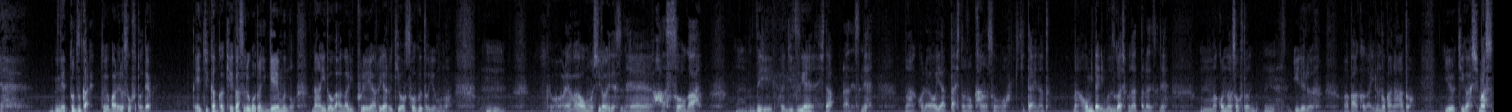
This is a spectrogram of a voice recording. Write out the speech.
ネット疲れと呼ばれるソフトで、えー、時間が経過するごとにゲームの難易度が上がり、プレイヤーのやる気を削ぐというもの。うん。これは面白いですね。発想が。うん、ぜひ、これ実現したらですね、まあこれをやった人の感想を聞きたいなとまあ、アホみたいに難しくなったらですね、うん、まあ、こんなソフトに、うん、入れる、まあ、バカがいるのかな、という気がします。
